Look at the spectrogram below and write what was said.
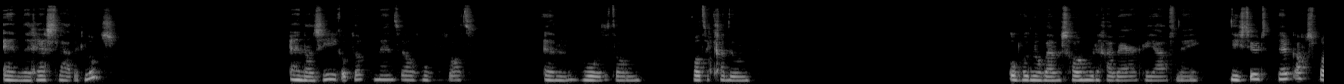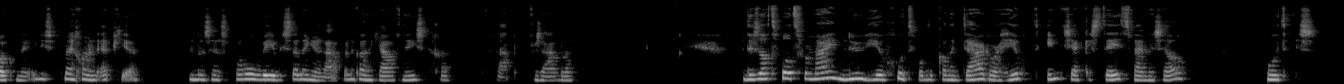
En de rest laat ik los. En dan zie ik op dat moment wel hoe wat en hoe het dan, wat ik ga doen. Of ik nog bij mijn schoonmoeder ga werken, ja of nee. Die stuurt, daar heb ik afgesproken mee. Die stuurt mij gewoon een appje. En dan zegt ze, waarom wil je bestellingen rapen? En dan kan ik ja of nee zeggen. Rapen, verzamelen. Dus dat voelt voor mij nu heel goed. Want dan kan ik daardoor heel goed inchecken steeds bij mezelf hoe het is.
